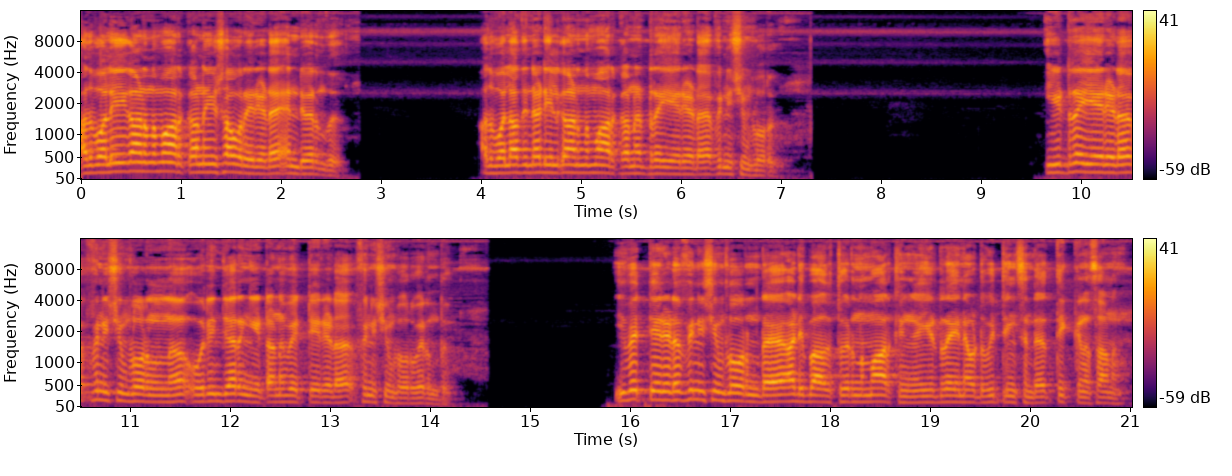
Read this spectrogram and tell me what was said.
അതുപോലെ ഈ കാണുന്ന മാർക്കാണ് ഈ ഷവർ ഏരിയയുടെ എൻഡ് വരുന്നത്. അതുപോലെ അതിന്റെ അടിയിൽ കാണുന്ന മാർക്കാണ് ഡ്രൈ ഏരിയയുടെ ഫിനിഷിംഗ് ഫ്ലോർ ഈ ഡ്രൈ ഏരിയയുടെ ഫിനിഷിംഗ് ഫ്ലോറിൽ നിന്ന് ഒരു ഇഞ്ച് ഇറങ്ങിയിട്ടാണ് വെറ്റ് ഏരിയയുടെ ഫിനിഷിംഗ് ഫ്ലോർ വരുന്നത്. ഈ വെറ്റേരിയുടെ ഫിനിഷിംഗ് ഫ്ലോറിന്റെ അടിഭാഗത്ത് വരുന്ന മാർക്കിങ് ഈ ഡ്രെയിൻ ഔട്ട് ഫിറ്റിങ്സിന്റെ തിക്നെസ് ആണ്.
